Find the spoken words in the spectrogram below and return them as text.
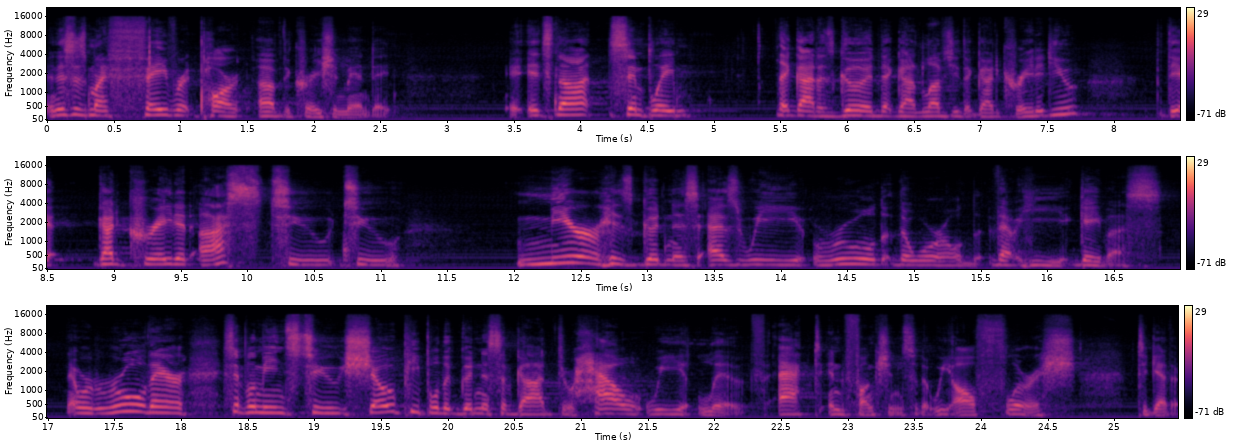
And this is my favorite part of the creation mandate. It's not simply that God is good, that God loves you, that God created you. But the, God created us to, to mirror his goodness as we ruled the world that he gave us. That word rule there simply means to show people the goodness of God through how we live, act, and function so that we all flourish together.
